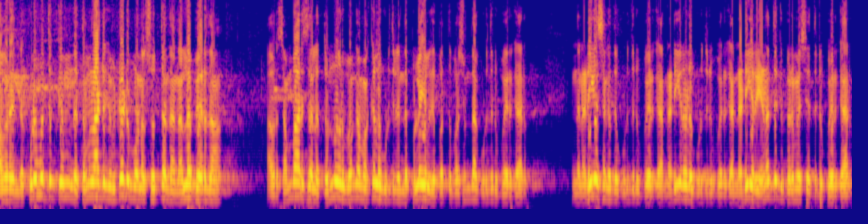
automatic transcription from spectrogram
அவர் இந்த குடும்பத்துக்கும் இந்த தமிழ்நாட்டுக்கு விட்டுட்டு போன சொத்து அந்த நல்ல பேர் தான் அவர் சம்பாரிச்சதில் தொண்ணூறு பங்கு மக்களுக்கு கொடுத்துட்டு இந்த பிள்ளைகளுக்கு பத்து பர்சன்ட் தான் கொடுத்துட்டு போயிருக்கார். இந்த நடிகர் சங்கத்துக்கு கொடுத்துட்டு போயிருக்கார் நடிகர்களுக்கு கொடுத்துட்டு போயிருக்கார் நடிகர் இனத்துக்கு பெருமை சேர்த்துட்டு போயிருக்கார்.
